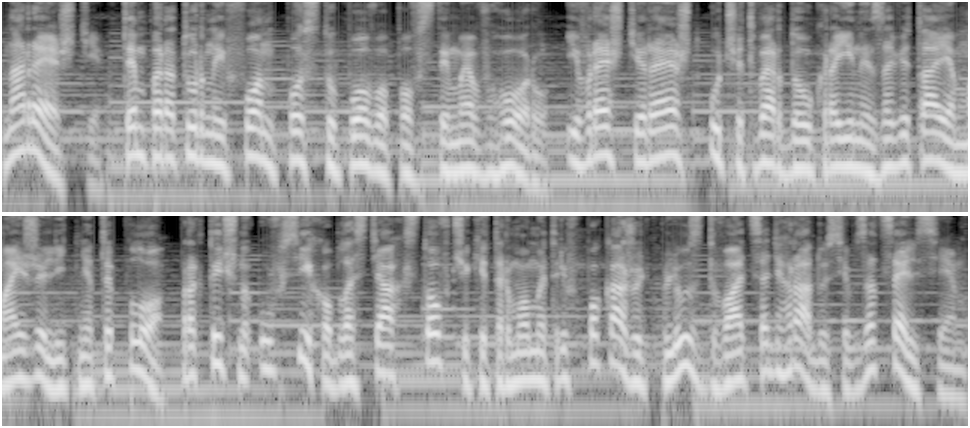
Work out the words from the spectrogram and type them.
Нарешті температурний фон поступово повстиме вгору, і, врешті-решт, у четвер до України завітає майже літнє тепло. Практично у всіх областях стовпчики термометрів покажуть плюс 20 градусів за Цельсієм.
